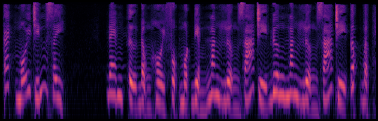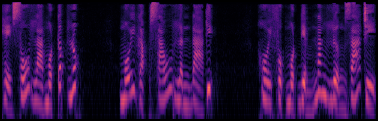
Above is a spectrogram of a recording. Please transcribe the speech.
Cách mỗi 9 giây. Đem tự động hồi phục một điểm năng lượng giá trị đương năng lượng giá trị cấp bậc hệ số là một cấp lúc. Mỗi gặp 6 lần đả kích. Hồi phục một điểm năng lượng giá trị.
